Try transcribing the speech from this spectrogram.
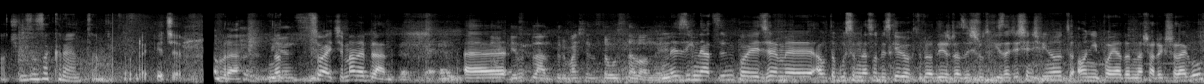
A, czyli za zakrętem. Dobra, jedzie. Dobra, no słuchajcie, mamy plan. E, Jest plan, który właśnie został ustalony. my z Ignacym pojedziemy autobusem na Sobieskiego, który odjeżdża ze Śródki za 10 minut. Oni pojadą na Szarych Szeregów.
